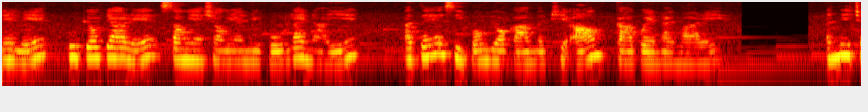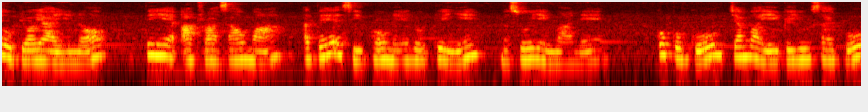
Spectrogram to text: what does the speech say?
နဲ့လည်းခုပြောပြတဲ့ဆောင်းရံရှောင်းရံတွေကိုလိုက်နာရင်အသက်အစီပုံယောဂမဖြစ်အောင်ကာကွယ်နိုင်ပါတယ်။အနှစ်ချုပ်ပြောရရင်တော့သင်ရဲ့အာထရာဆောင်းမှာ အသေးအစီဖုံးတယ်လို့တွေ့ရင်မစိုးရိမ်ပါနဲ့ကိုကိုကိုကျမ်းမာရေးဂရုစိုက်ဖို့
